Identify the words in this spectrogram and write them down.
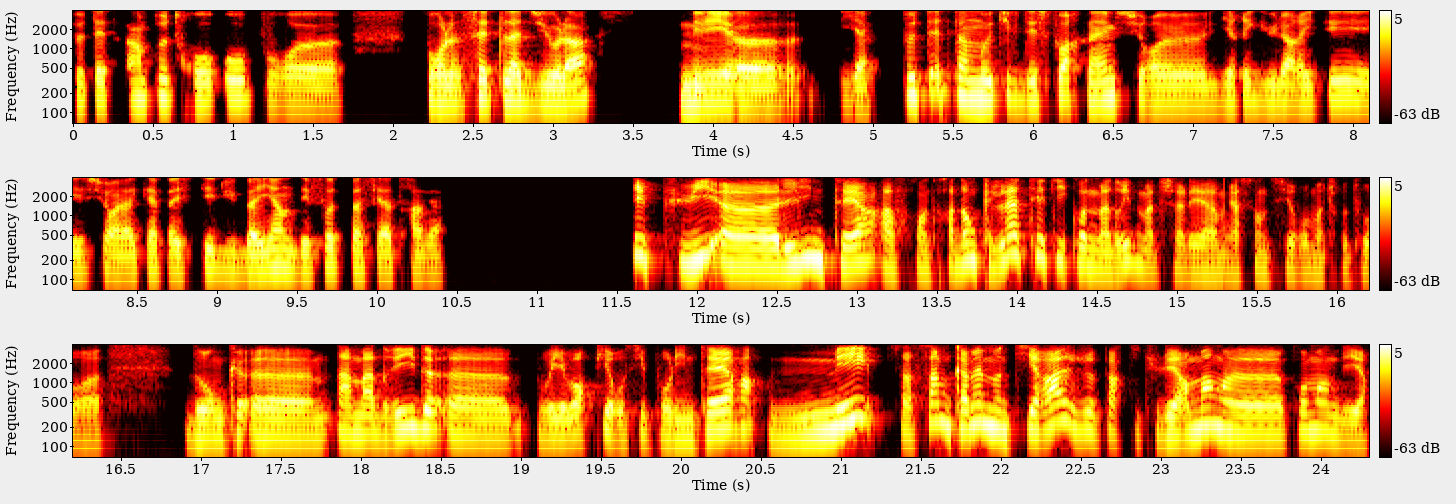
peut-être un peu trop haut pour, pour cette Lazio-là. Mais euh, il y a peut-être un motif d'espoir quand même sur euh, l'irrégularité et sur la capacité du Bayern, des fois, de passer à travers. Et puis, euh, l'Inter affrontera donc l'Atlético de Madrid, match aller à San Siro, match retour donc à Madrid. Vous pouvez y avoir pire aussi pour l'Inter, mais ça semble quand même un tirage particulièrement, comment dire?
